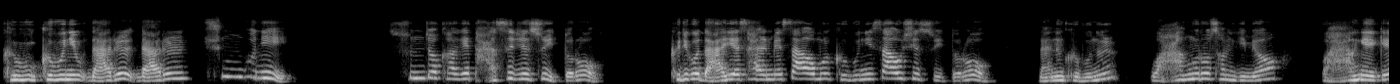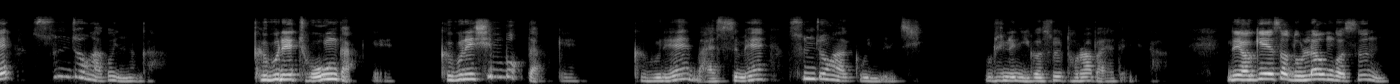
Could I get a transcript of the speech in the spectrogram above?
그 그분이 나를 나를 충분히 순적하게 다스릴 수 있도록 그리고 나의 삶의 싸움을 그분이 싸우실 수 있도록 나는 그분을 왕으로 섬기며 왕에게 순종하고 있는가? 그분의 종답게, 그분의 신복답게, 그분의 말씀에 순종하고 있는지 우리는 이것을 돌아봐야 됩니다. 근데 여기에서 놀라운 것은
